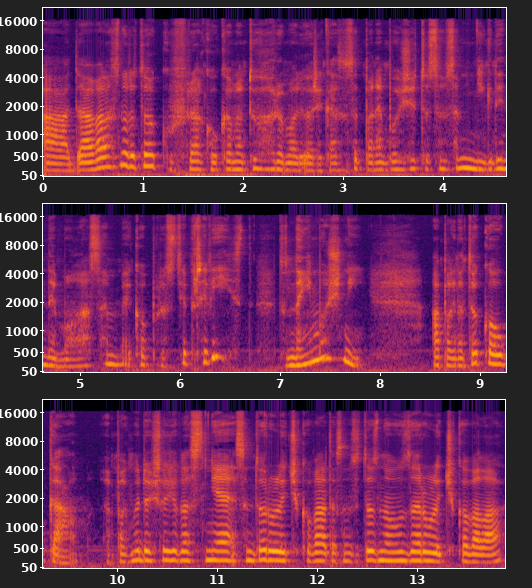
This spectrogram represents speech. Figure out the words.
a dávala jsem to do toho kufra koukám na tu hromadu a říkala jsem se, pane bože, to jsem sem nikdy nemohla sem jako prostě přivíst. To není možný. A pak na to koukám a pak mi došlo, že vlastně jsem to ruličkovala, tak jsem se to znovu zaruličkovala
